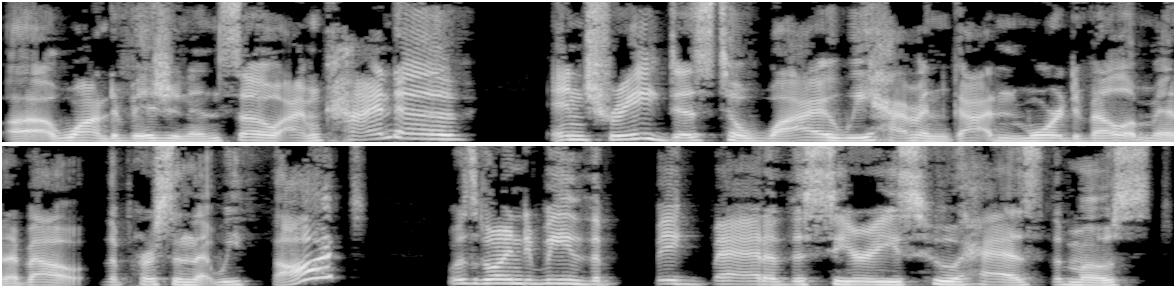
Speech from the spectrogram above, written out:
uh, WandaVision. And so I'm kind of intrigued as to why we haven't gotten more development about the person that we thought was going to be the big bad of the series who has the most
